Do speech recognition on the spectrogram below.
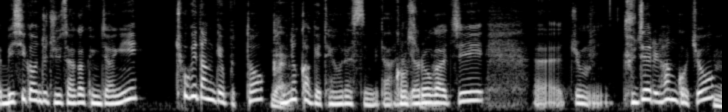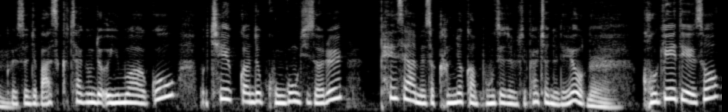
음. 미시건주 주지사가 굉장히 초기 단계부터 네. 강력하게 대응을 했습니다. 그렇습니다. 여러 가지 에, 좀 규제를 한 거죠. 음. 그래서 이제 마스크 착용도 의무하고 뭐 체육관 등 공공시설을 폐쇄하면서 강력한 봉쇄 절차를 펼쳤는데요. 네. 거기에 대해서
